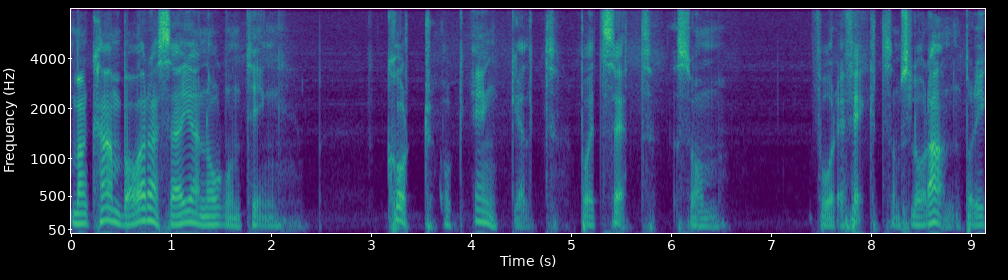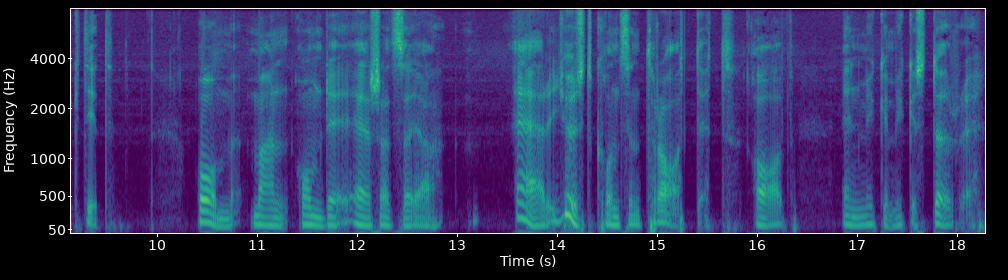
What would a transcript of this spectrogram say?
man kan bara säga någonting kort och enkelt på ett sätt som får effekt, som slår an på riktigt. Om, man, om det är så att säga är just koncentratet av en mycket, mycket större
